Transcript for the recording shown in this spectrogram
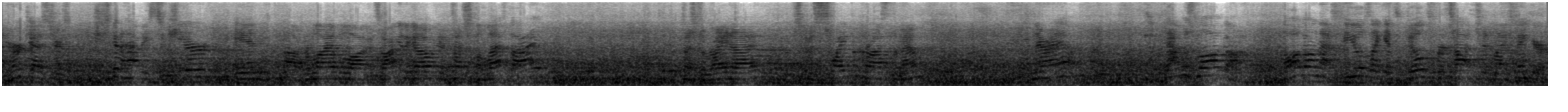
and her gestures. She's going to have a secure and uh, reliable login. So I'm going to go, I'm going to touch the left eye, touch the right eye. I'm just going to swipe across the mouth. And there I am. That was log on. Logon. Logon that feels like it's built for touch in my finger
